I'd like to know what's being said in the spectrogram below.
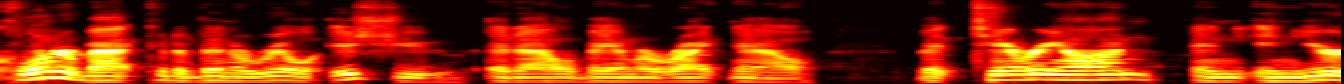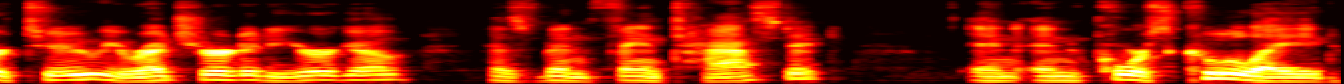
cornerback could have been a real issue at Alabama right now. But Terrion in, in year two, he redshirted a year ago, has been fantastic. And, and of course, Kool Aid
